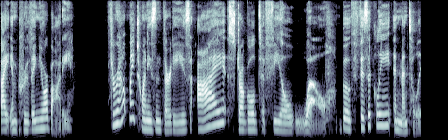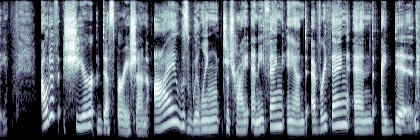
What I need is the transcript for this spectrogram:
by improving your body. Throughout my 20s and 30s, I struggled to feel well, both physically and mentally. Out of sheer desperation, I was willing to try anything and everything, and I did.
